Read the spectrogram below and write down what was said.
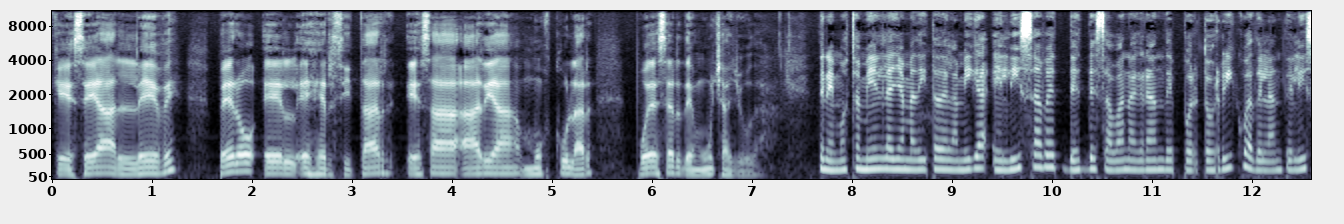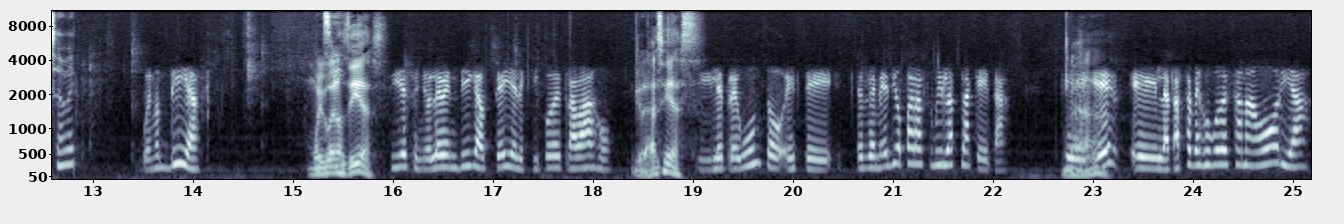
que sea leve, pero el ejercitar esa área muscular puede ser de mucha ayuda. Tenemos también la llamadita de la amiga Elizabeth desde Sabana Grande, Puerto Rico. Adelante, Elizabeth. Buenos días. Muy buenos días. Sí, el Señor le bendiga a usted y al equipo de trabajo. Gracias. Y le pregunto, este, el remedio para subir las plaquetas, es eh, la taza de jugo de zanahoria,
